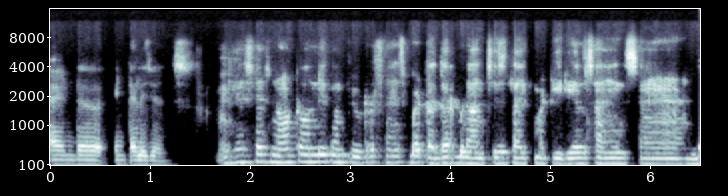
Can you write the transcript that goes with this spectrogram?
and uh, intelligence. Yes, yes, not only computer science, but other branches like material science and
